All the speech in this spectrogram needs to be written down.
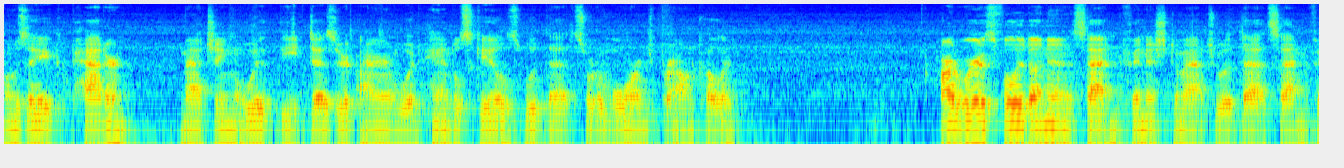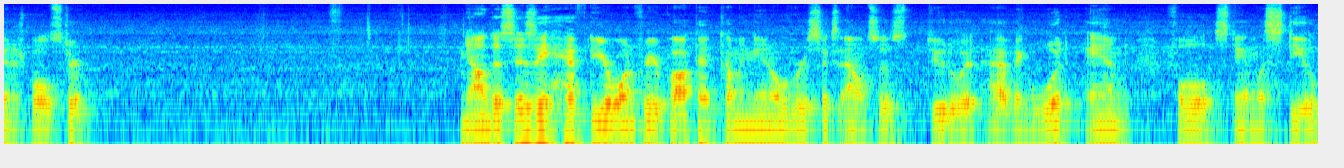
mosaic pattern, matching with the desert ironwood handle scales with that sort of orange-brown color. Hardware is fully done in a satin finish to match with that satin finish bolster. Now this is a heftier one for your pocket, coming in over 6 ounces due to it having wood and full stainless steel.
